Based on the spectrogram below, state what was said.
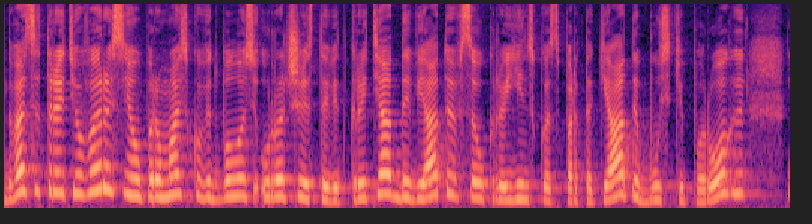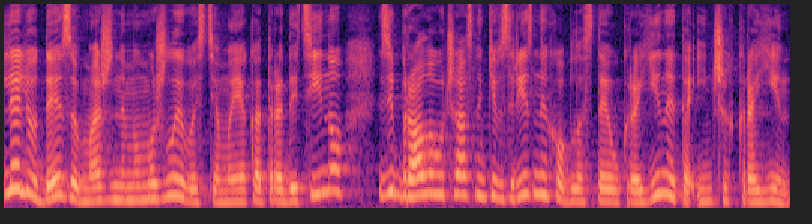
23 вересня у Первомайську відбулось урочисте відкриття 9-ї всеукраїнської спартакіади «Бузькі пороги» для людей з обмеженими можливостями, яка традиційно зібрала учасників з різних областей України та інших країн.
